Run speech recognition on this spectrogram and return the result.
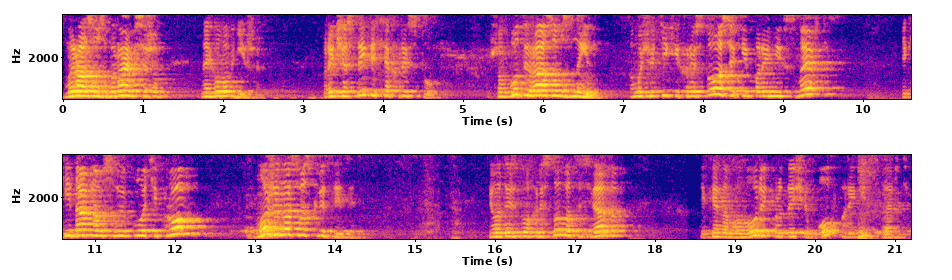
Ми разом збираємося, щоб найголовніше причаститися Христу, щоб бути разом з Ним. Тому що тільки Христос, який переміг смерть, який дав нам свою плоть і кров, може нас воскресити. І от Різдво Христово це свято, яке нам говорить про те, що Бог переміг смерть.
